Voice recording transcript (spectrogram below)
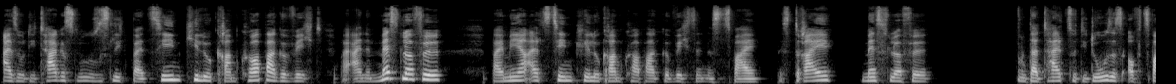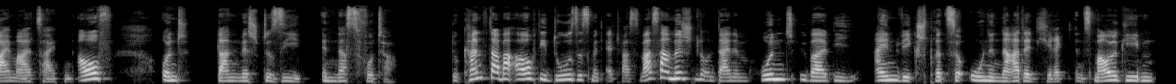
Also die Tagesdosis liegt bei 10 Kilogramm Körpergewicht bei einem Messlöffel. Bei mehr als 10 Kilogramm Körpergewicht sind es zwei bis drei Messlöffel. Und dann teilst du die Dosis auf zwei Mahlzeiten auf und dann mischst du sie in das Futter. Du kannst aber auch die Dosis mit etwas Wasser mischen und deinem Hund über die Einwegspritze ohne Nadel direkt ins Maul geben.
